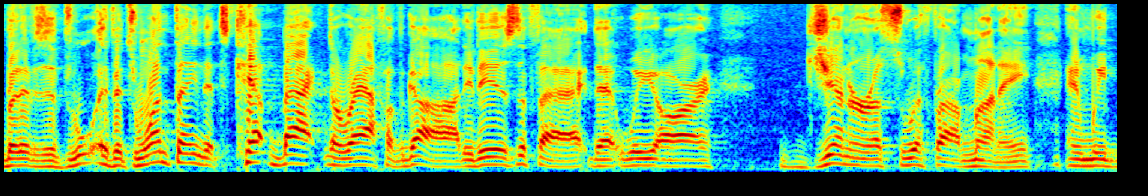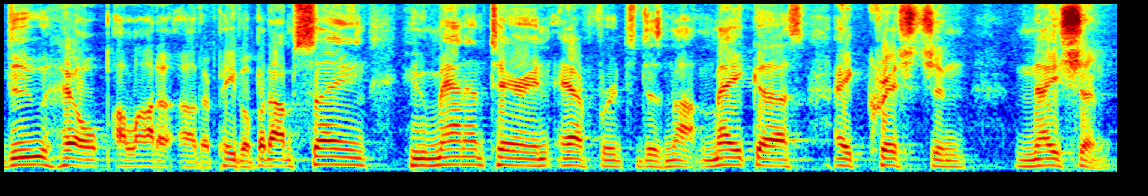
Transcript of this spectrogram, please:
But if it's, if it's one thing that's kept back the wrath of God, it is the fact that we are generous with our money and we do help a lot of other people. But I'm saying humanitarian efforts does not make us a Christian nation.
